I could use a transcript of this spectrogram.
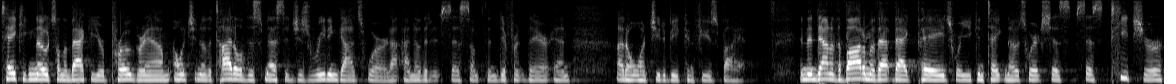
taking notes on the back of your program, I want you to know the title of this message is Reading God's Word. I, know that it says something different there, and I don't want you to be confused by it. And then down at the bottom of that back page where you can take notes, where it says, says teacher,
